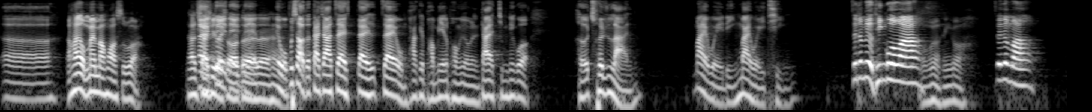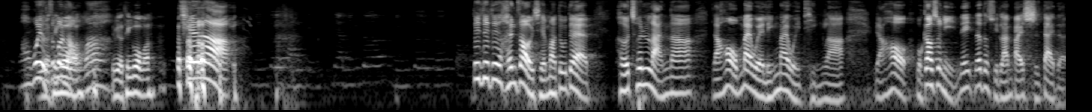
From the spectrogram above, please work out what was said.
呃，然后还有卖漫画书啊。他下去的时候，对对对。哎，我不晓得大家在在在我们 Park 旁边的朋友们，大家听没听过何春兰、麦伟林、麦伟婷？真的没有听过吗？我没有听过。真的吗？哇，我有这么老吗？你们有听过吗？天啊！对对对，很早以前嘛，对不对？何春兰呐、啊，然后麦伟林、麦伟婷啦，然后我告诉你，那那都属于蓝白时代的。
